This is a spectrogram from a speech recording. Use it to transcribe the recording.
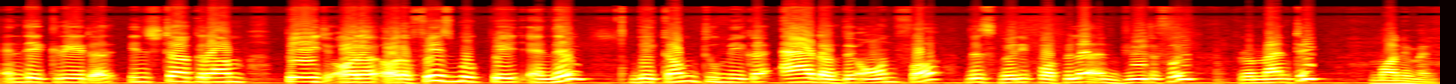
and they create an Instagram page or a, or a Facebook page and then they come to make an ad of their own for this very popular and beautiful romantic monument.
